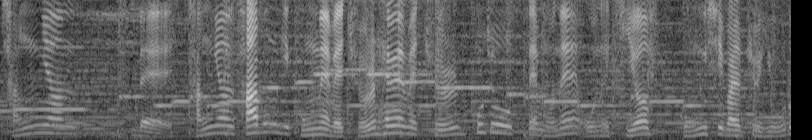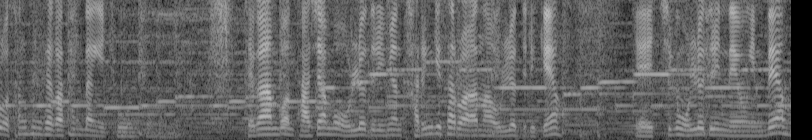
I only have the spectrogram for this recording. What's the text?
작년 네 작년 4분기 국내 매출 해외 매출 호조 때문에 오늘 기업 공시 발표 이후로 상승세가 상당히 좋은 종목입니다. 제가 한번 다시 한번 올려드리면 다른 기사로 하나 올려드릴게요. 예, 지금 올려드린 내용인데요.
